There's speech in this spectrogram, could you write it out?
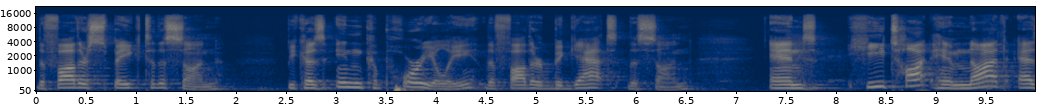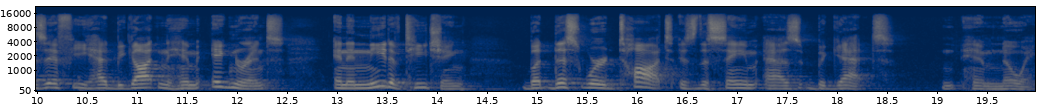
the Father spake to the Son, because incorporeally the Father begat the Son, and he taught him not as if he had begotten him ignorant and in need of teaching, but this word taught is the same as beget, him knowing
